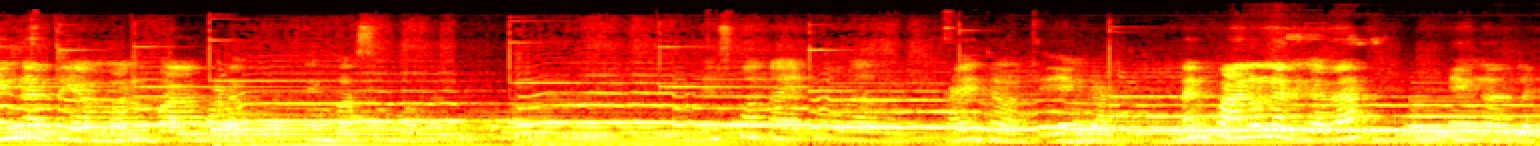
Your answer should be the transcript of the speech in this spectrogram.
ఏం కత్తి అమ్మ నువ్వు బాధపడకు. దానికి పని ఉన్నది కదా. ఏం కదలే.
